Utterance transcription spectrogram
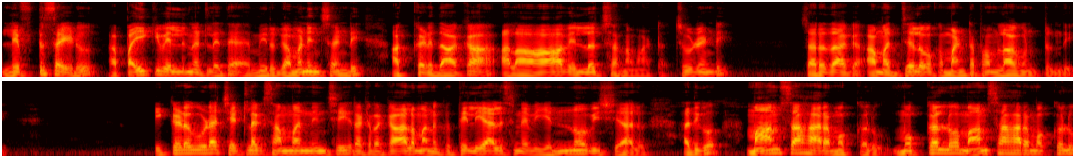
లెఫ్ట్ సైడు ఆ పైకి వెళ్ళినట్లయితే మీరు గమనించండి అక్కడి దాకా అలా వెళ్ళొచ్చు అన్నమాట చూడండి సరదాగా ఆ మధ్యలో ఒక మంటపం లాగా ఉంటుంది. ఇక్కడ కూడా చెట్లకు సంబంధించి రకరకాల మనకు తెలియాల్సినవి ఎన్నో విషయాలు. అదిగో మాంసాహార మొక్కలు. మొక్కల్లో మాంసాహార మొక్కలు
